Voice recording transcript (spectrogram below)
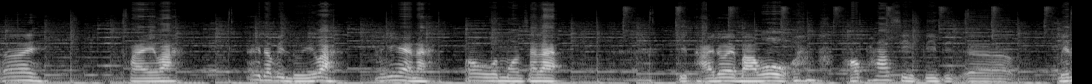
เอ้ยใครวะเอ้ยดาวิดหลุยส์วะไม่แย่นะโอ้หมดซะละปิดท้ายด้วยบาโวท็อป50ปีเอ่อเบส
